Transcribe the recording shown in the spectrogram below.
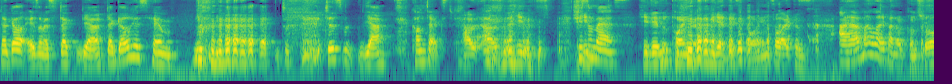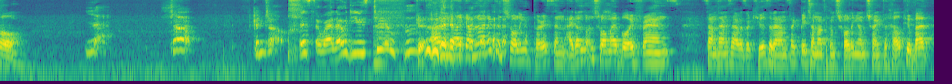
that girl is a mess. That, yeah, that girl is him. just, just yeah, context. How, how he, She's he, a mess. He didn't point at me at this point, so like, cause I have my life under control. Yeah, sure. Control is the word I would use too. I'm like I'm not a controlling person. I don't control my boyfriends. Sometimes I was accused of it. I'm like, bitch, I'm not controlling. I'm trying to help you, but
